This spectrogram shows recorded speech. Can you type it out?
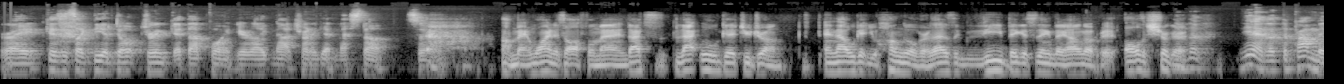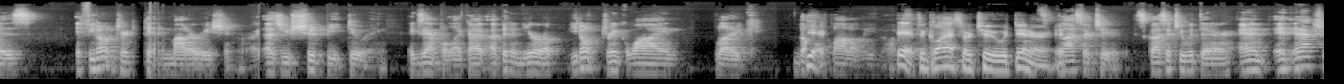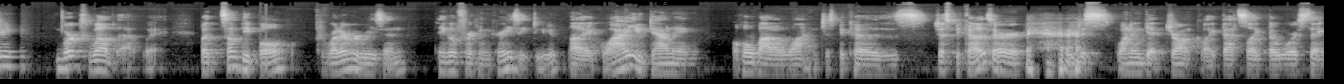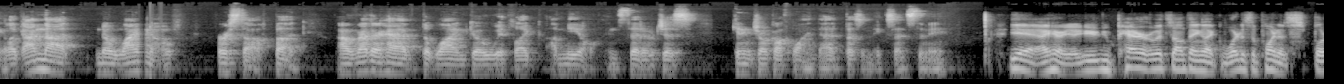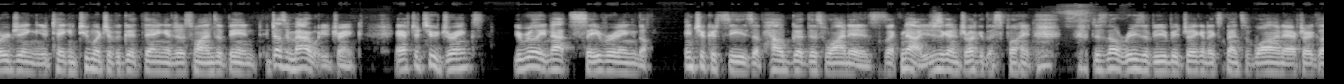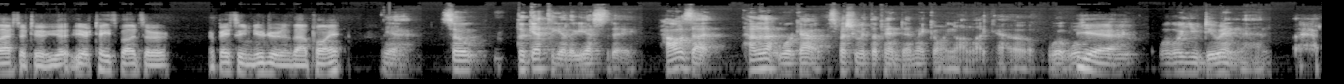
right? Because it's like the adult drink at that point. You're like not trying to get messed up. So oh man, wine is awful, man. That's that will get you drunk, and that will get you hungover. That is like the biggest thing that hungover. All the sugar. The- yeah, the, the problem is if you don't drink it in moderation, right, as you should be doing. Example, like I, I've been in Europe, you don't drink wine like the Yeah. whole bottle. You know, Yeah, it's a glass or two with dinner. It's a glass or two. It's a glass or two with dinner, and it, it actually works well that way. But some people, for whatever reason, they go freaking crazy, dude. Like, why are you downing a whole bottle of wine just because? Just because, or you just want to get drunk? Like, that's like the worst thing. Like, I'm not no wino, first off, but I would rather have the wine go with like a meal instead of just getting drunk off wine. That doesn't make sense to me. Yeah, I hear you. you. You pair it with something like, what is the point of splurging? And you're taking too much of a good thing, and it just winds up being. It doesn't matter what you drink. After two drinks, you're really not savoring the intricacies of how good this wine is. It's like, no, you're just getting drunk at this point. There's no reason for you to be drinking expensive wine after a glass or two. Your, your taste buds are, are basically neutered at that point. Yeah. So the get together yesterday, how is that? How did that work out, especially with the pandemic going on? Like, how? What, what, Yeah. What were you doing, man?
